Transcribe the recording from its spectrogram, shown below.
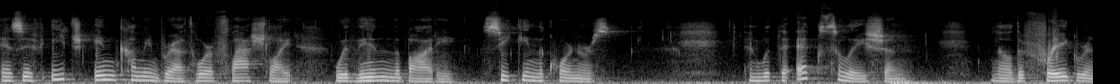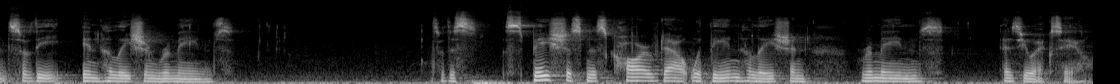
As if each incoming breath were a flashlight within the body, seeking the corners. And with the exhalation, now the fragrance of the inhalation remains. So this spaciousness carved out with the inhalation remains as you exhale.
